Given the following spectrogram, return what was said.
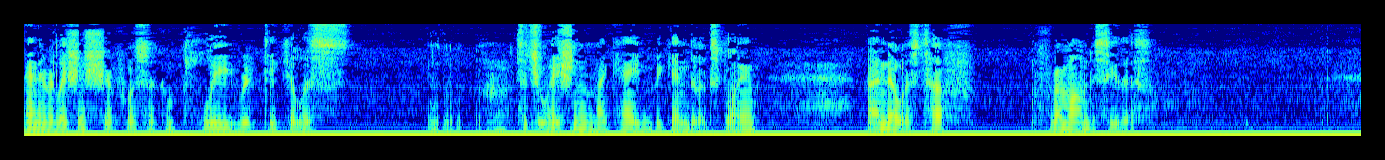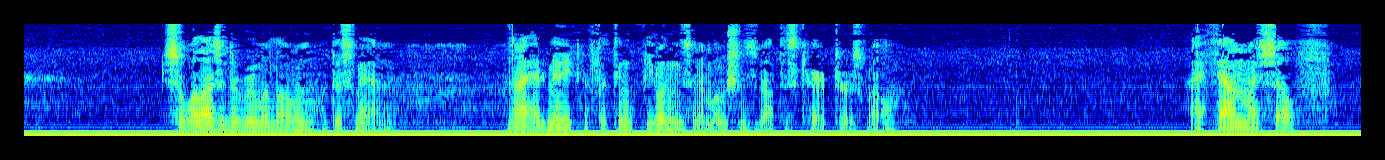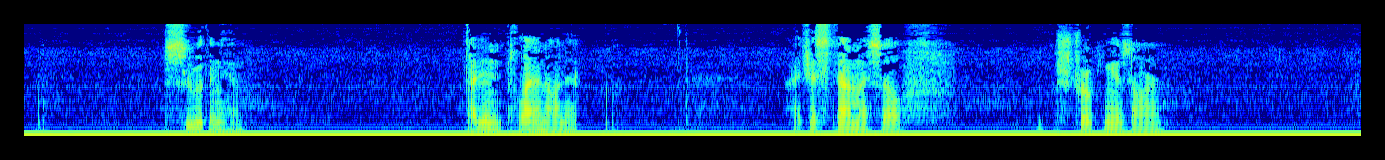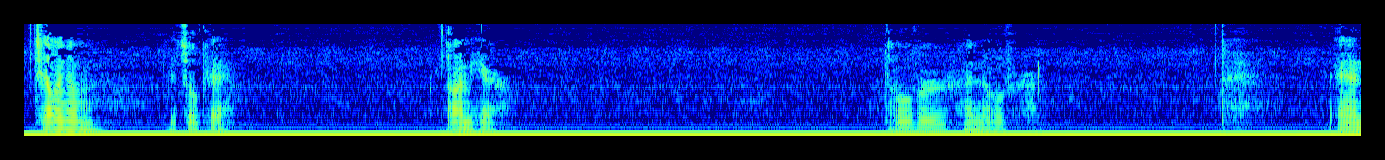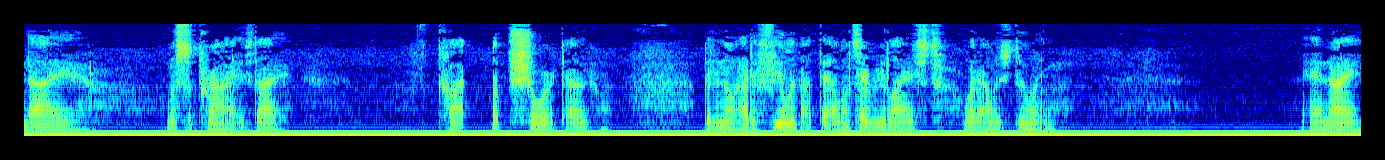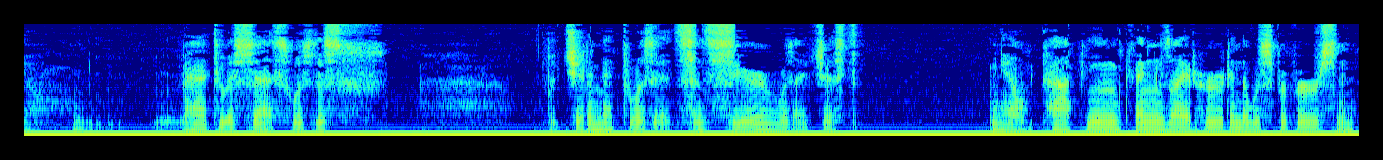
and the relationship was a complete ridiculous mm, situation I can't even begin to explain. I know it's tough for my mom to see this. So while I was in the room alone with this man, and I had many conflicting feelings and emotions about this character as well. I found myself soothing him. I didn't plan on it. I just found myself stroking his arm telling him it's okay. I'm here. Over and over. And I was surprised. I caught up short. I didn't know how to feel about that once I realized what I was doing. And I had to assess was this legitimate? Was it sincere? Was I just, you know, copying things I had heard in the Whisperverse and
